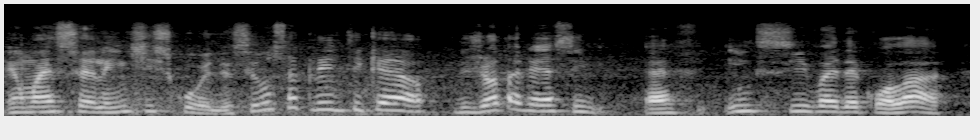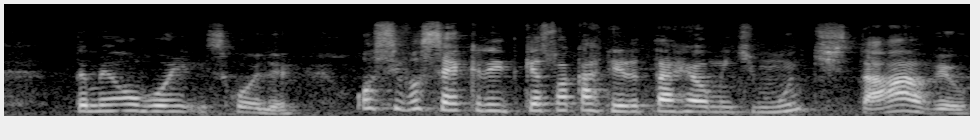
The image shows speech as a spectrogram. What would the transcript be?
é uma excelente escolha. Se você acredita que a JHSF em si vai decolar, também é uma boa escolha. Ou se você acredita que a sua carteira está realmente muito estável,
